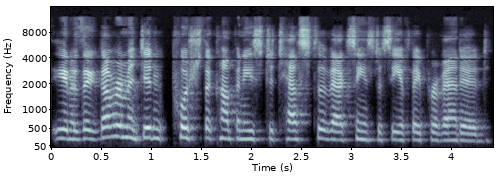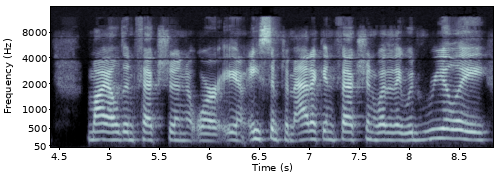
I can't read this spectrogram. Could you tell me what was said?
you know the government didn't push the companies to test the vaccines to see if they prevented mild infection or you know, asymptomatic infection whether they would really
